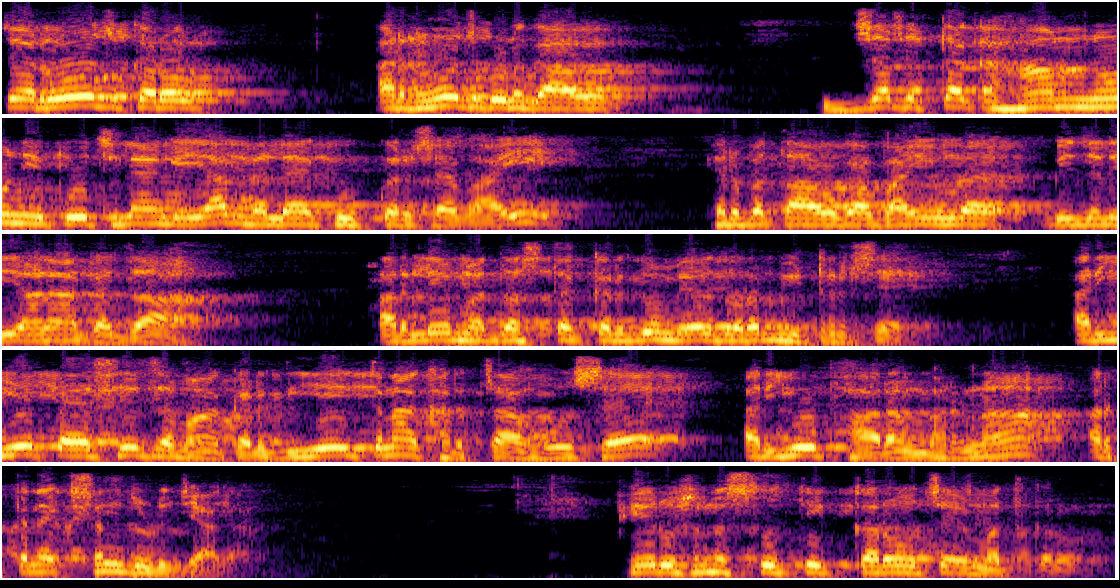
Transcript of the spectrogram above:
तो रोज करो और रोज गुण गाओ। जब तक हम नो नहीं पूछ लेंगे, यार मिले क्यों कर से भाई। फिर बताओगा, भाई उड़ा बिजली आना का जा। और ले मैं दस्तक कर दू मेरे द्वारा मीटर से। और ये पैसे जमा कर दिए, इतना खर्चा हो से और यू फार्म भरना और कनेक्शन जुड़ जाएगा। फिर उसने स्तुति करो चाहे मत करो।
